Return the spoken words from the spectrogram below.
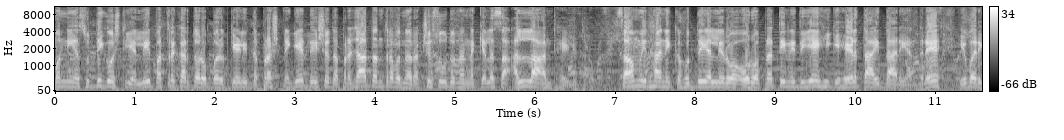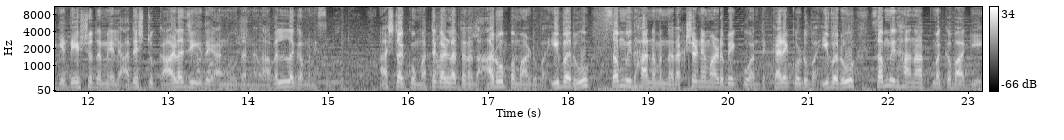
ಮೊನ್ನೆಯ ಸುದ್ದಿಗೋಷ್ಠಿಯಲ್ಲಿ ಪತ್ರಕರ್ತರೊಬ್ಬರು ಕೇಳಿದ್ದ ಪ್ರಶ್ನೆಗೆ ದೇಶದ ಪ್ರಜಾತಂತ್ರವನ್ನು ರಕ್ಷಿಸುವುದು ನನ್ನ ಕೆಲಸ ಅಲ್ಲ ಅಂತ ಹೇಳಿದರು. ಸಾಂವಿಧಾನಿಕ ಹುದ್ದೆಯಲ್ಲಿರುವ ಓರ್ವ ಪ್ರತಿನಿಧಿಯೇ ಹೀಗೆ ಹೇಳ್ತಾ ಇದ್ದಾರೆ ಅಂದರೆ, ಇವರಿಗೆ ದೇಶದ ಮೇಲೆ ಅದೆಷ್ಟು ಕಾಳಜಿ ಇದೆ ಅನ್ನುವುದನ್ನು ನಾವೆಲ್ಲ ಗಮನಿಸಬಹುದು. ಅಷ್ಟಕ್ಕೂ ಮತಗಳ್ಳತನದ ಆರೋಪ ಮಾಡುವ ಇವರು ಸಂವಿಧಾನವನ್ನು ರಕ್ಷಣೆ ಮಾಡಬೇಕು ಅಂತ ಕರೆ ಕೊಡುವ ಇವರು ಸಂವಿಧಾನಾತ್ಮಕವಾಗಿ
